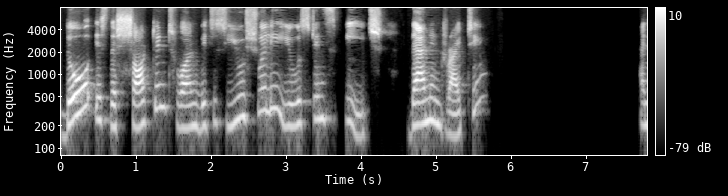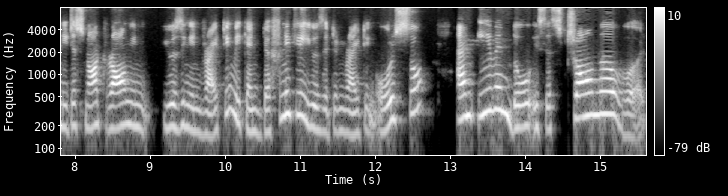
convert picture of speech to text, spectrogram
Though is the shortened one which is usually used in speech than in writing. And it is not wrong in using in writing. We can definitely use it in writing also. And even though is a stronger word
